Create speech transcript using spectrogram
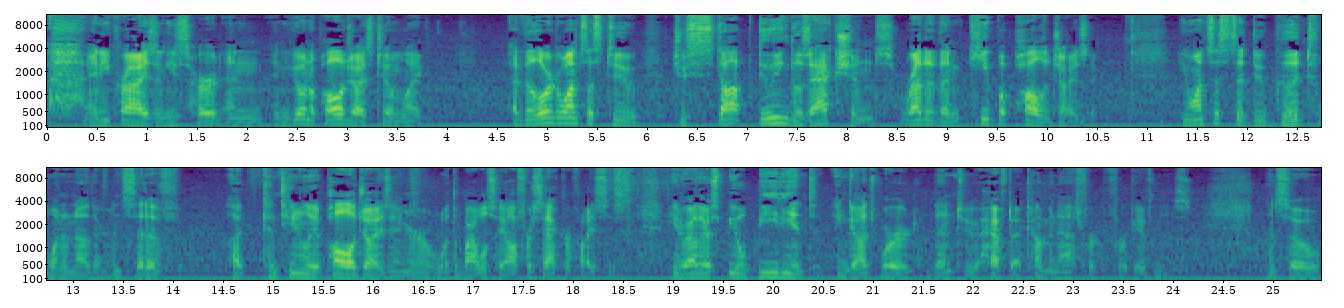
and he cries and he's hurt and and you go and apologize to him, like uh, the Lord wants us to to stop doing those actions rather than keep apologizing. He wants us to do good to one another instead of uh, continually apologizing or what the Bible say offer sacrifices. He'd rather us be obedient in God's word than to have to come and ask for forgiveness. And so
